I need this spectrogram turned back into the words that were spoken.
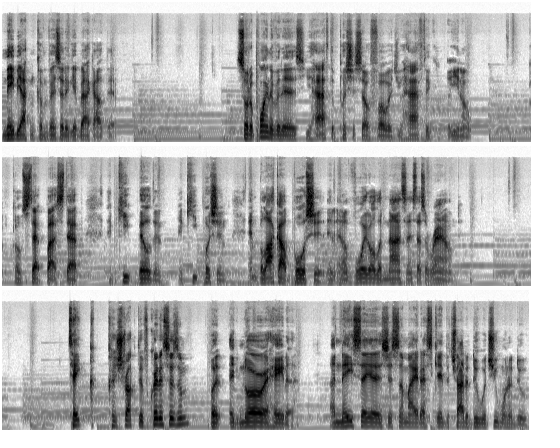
Maybe I can convince her to get back out there. So the point of it is you have to push yourself forward. You have to, you know, go step by step and keep building and keep pushing and block out bullshit and, and avoid all the nonsense that's around. Take constructive criticism, but ignore a hater. A naysayer is just somebody that's scared to try to do what you want to do.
